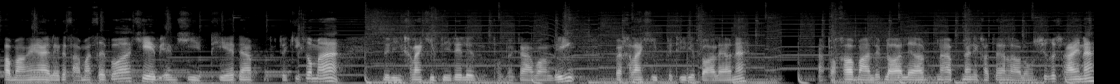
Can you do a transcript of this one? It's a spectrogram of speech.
เข้ามาง่ายๆเลยก็สามารถเซิร์ชเพราะว่า KMM ขีดเทียนะครับจะคลิกเข้ามาในลิงก์ข้างล่างคลิปนี้ได้เลยผมจะการวางลิงก์ไว้ข้างล่างคลิปเป็นที่เรียบร้อยแล้วนะอะพอเข้ามาเรียบร้อยแล้วนะครับนั่นเองเขาจะเราลงชื่อก็ใช้นะ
